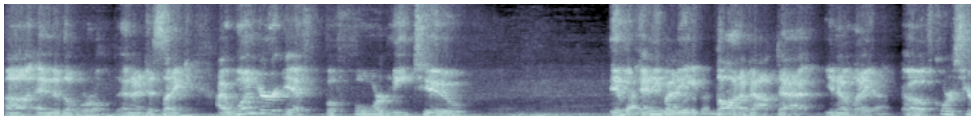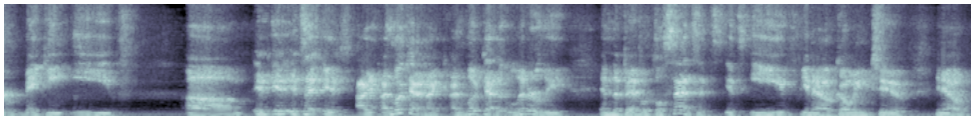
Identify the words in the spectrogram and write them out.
uh, end of the world. And I just like I wonder if before Me Too, if That anybody thought about that, you know, like Yeah. oh, of course you're making Eve. Um, it, it, it's a it's I, I looked at it. And I, I looked at it literally in the biblical sense. It's it's Eve, you know, going to you know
